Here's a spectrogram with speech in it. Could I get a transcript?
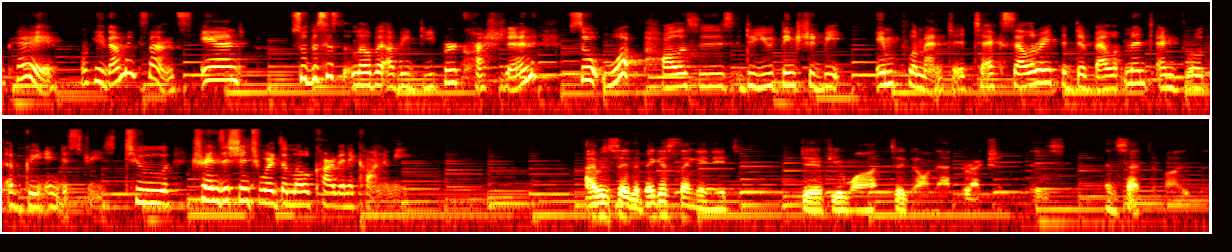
Okay, okay, that makes sense. And so, this is a little bit of a deeper question. So, what policies do you think should be implemented to accelerate the development and growth of green industries to transition towards a low carbon economy? I would say the biggest thing you need to do if you want to go in that direction is incentivize it.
